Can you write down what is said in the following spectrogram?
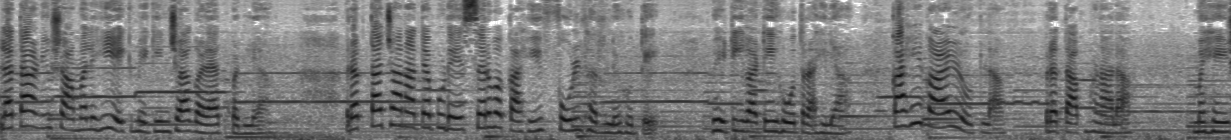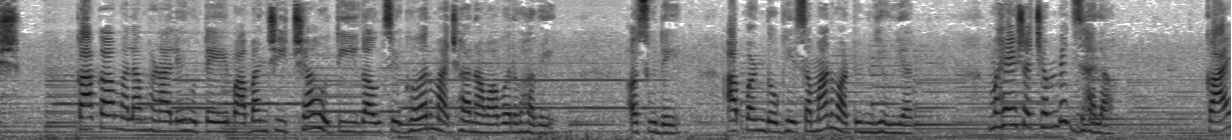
लता आणि श्यामलही एकमेकींच्या गळ्यात पडल्या. रक्ताच्या नात्यापुढे सर्व काही फोल ठरले होते. भेटीगाठी होत राहिल्या. काही काळ लोटला. प्रताप म्हणाला महेश काका मला म्हणाले होते बाबांची इच्छा होती गावचे घर माझ्या नावावर व्हावे. असू दे आपण दोघे समान वाटून घेऊयात. महेश अचंबित झाला. काय?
